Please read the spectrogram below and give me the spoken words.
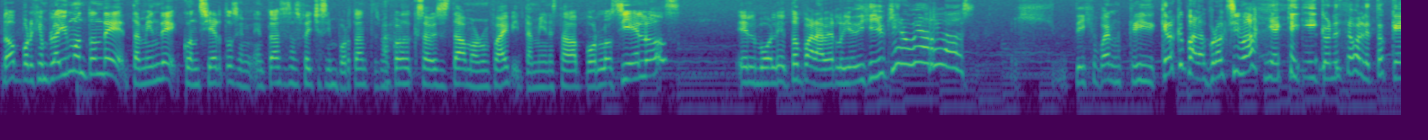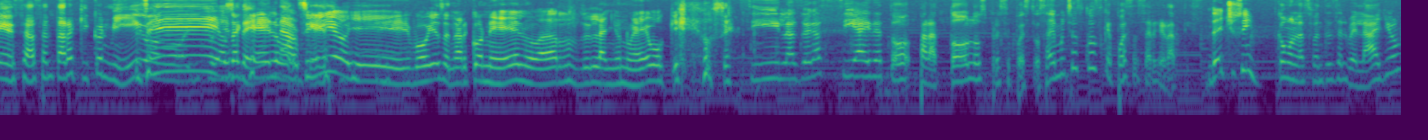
No, por ejemplo, hay un montón de también de conciertos en, en todas esas fechas importantes. Me acuerdo que esa vez estaba Maroon 5 y también estaba por los cielos el boleto para verlo. Yo dije, yo quiero verlos. Y dije, bueno, que- creo que para la próxima. Y aquí y con este boleto que se va a sentar aquí conmigo. Sí, ¿Incluye o sea que él, cena o sí, oye, voy a cenar con él, me va a dar el año nuevo, que, o sea. Sí, Las Vegas sí hay de todo para todos los presupuestos. Hay muchas cosas que puedes hacer gratis, De hecho, sí. como las fuentes del Velayo,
